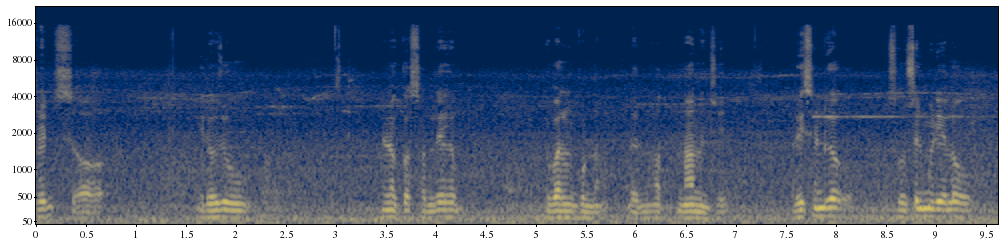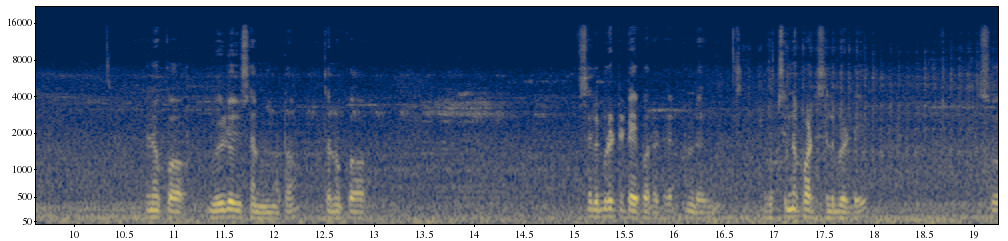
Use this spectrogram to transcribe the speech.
ఫ్రెండ్స్ ఈరోజు నేను ఒక సందేహం ఇవ్వాలనుకున్నా నా నా నుంచి. రీసెంట్గా సోషల్ మీడియాలో నేను ఒక వీడియో చూశాను అనమాట అతను ఒక సెలబ్రిటీ టైప్ అంటే అంటే ఒక చిన్నపాటి సెలబ్రిటీ. సో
